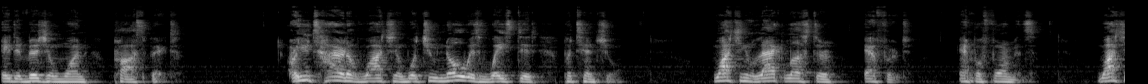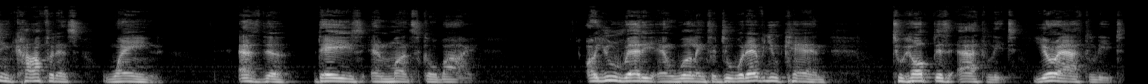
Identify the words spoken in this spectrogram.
a Division One prospect? Are you tired of watching what you know is wasted potential? Watching lackluster effort and performance? Watching confidence wane as the days and months go by? Are you ready and willing to do whatever you can to help this athlete, your athlete,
